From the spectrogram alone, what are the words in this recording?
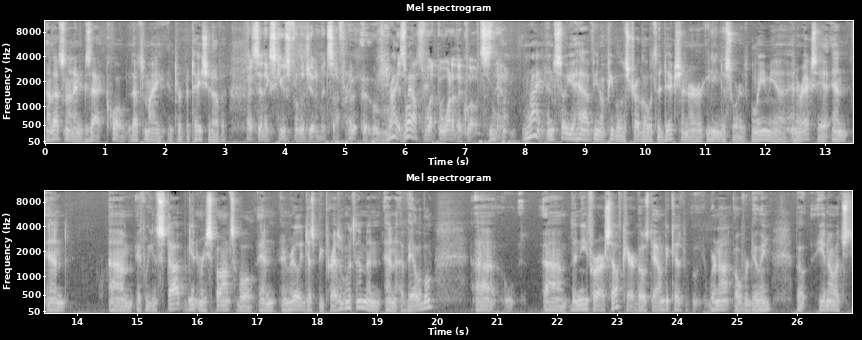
Now that's not an exact quote. That's my interpretation of it. It's an excuse for legitimate suffering. right. Is, well is what one of the quotes. Yeah. Right, and so you have you know people who struggle with addiction or eating disorders, bulimia, anorexia, and and um, if we can stop getting responsible and and really just be present with them and and available, uh, um, the need for our self care goes down because we're not overdoing. But you know, it's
